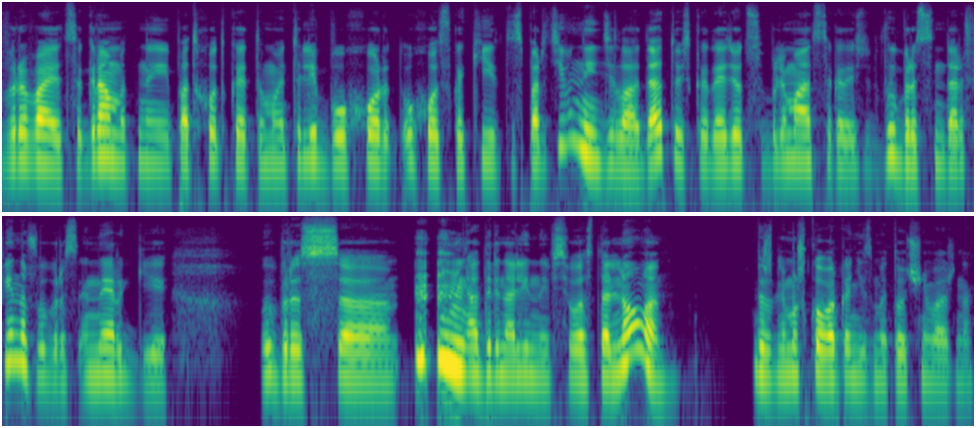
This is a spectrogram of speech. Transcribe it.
вырывается грамотный подход к этому, это либо уход, уход в какие-то спортивные дела, да, то есть когда идет сублимация, когда идет выброс эндорфинов, выброс энергии, выброс э, адреналина и всего остального. Даже для мужского организма это очень важно.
